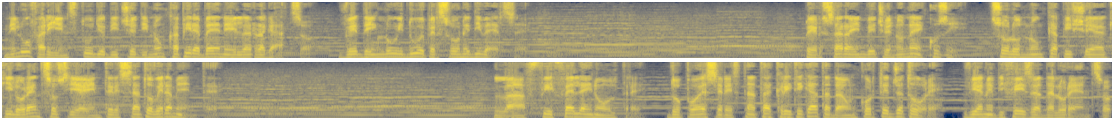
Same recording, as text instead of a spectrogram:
Nilufar in studio dice di non capire bene il ragazzo, vede in lui due persone diverse. Per Sara invece non è così, solo non capisce a chi Lorenzo si è interessato veramente. La Fiffella inoltre, dopo essere stata criticata da un corteggiatore, viene difesa da Lorenzo,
